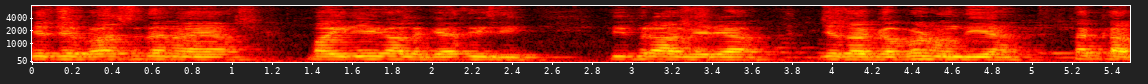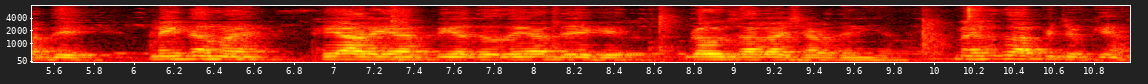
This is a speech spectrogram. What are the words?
ਜਿੱਦੇ ਫਸਟ ਦਿਨ ਆਇਆ, ਬਾਈ ਨੇ ਇਹ ਗੱਲ ਕਹਿਤੀ ਸੀ ਵੀ ਭਰਾ ਮੇਰਿਆ, ਜਦਾ ਗੱਭਣ ਹੁੰਦੀ ਆ, ਤਾਂ ਕਰ ਦੇ। ਨਹੀਂ ਤਾਂ ਮੈਂ ਹਜ਼ਾਰ ਹਜ਼ਾਰ ਰੁਪਇਆ ਦੋ ਦੋ ਹਜ਼ਾਰ ਦੇ ਕੇ ਗਊਸ਼ਾਲਾ ਛੱਡ ਦੇਣੀ ਆ। ਮੈਨੂੰ ਤਾਂ ਅੱਕ ਚੁੱਕਿਆ।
